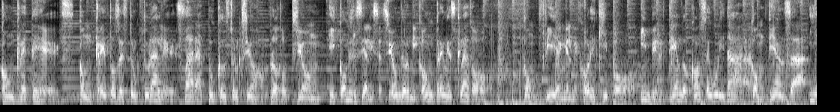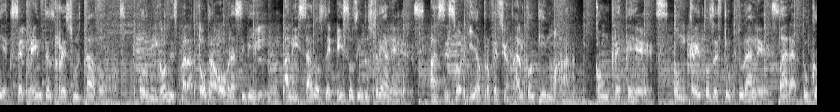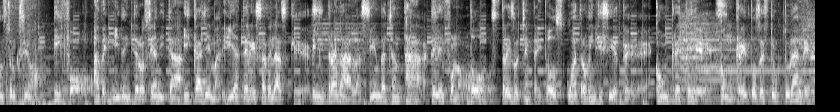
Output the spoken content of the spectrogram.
Concretex. Concretos estructurales para tu construcción, producción y comercialización de hormigón premezclado. Confía en el mejor equipo, invirtiendo con seguridad, confianza y excelentes resultados. Hormigones para toda obra civil, alisados de pisos industriales, asesoría profesional continua. Concretex, concretos estructurales para tu construcción. PIFO, Avenida Interoceánica y calle María Teresa Velázquez. Entrada a la Hacienda Chantac. Teléfono 2-382-427. Concretex, concretos estructurales.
